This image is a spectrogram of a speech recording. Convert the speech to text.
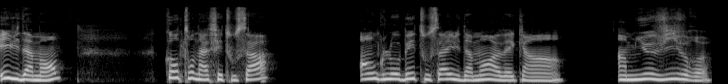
Évidemment, quand on a fait tout ça, englober tout ça évidemment avec un un mieux vivre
